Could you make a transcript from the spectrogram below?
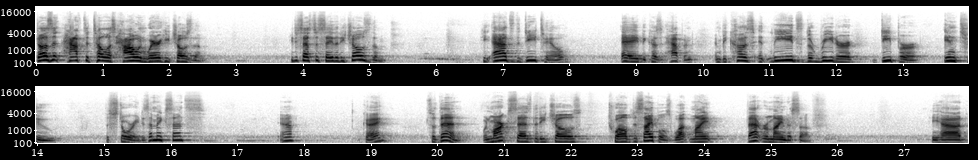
doesn't have to tell us how and where he chose them. He just has to say that he chose them. He adds the detail, A, because it happened, and because it leads the reader deeper into the story. Does that make sense? Yeah? Okay. So then, when Mark says that he chose 12 disciples, what might that remind us of? He had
